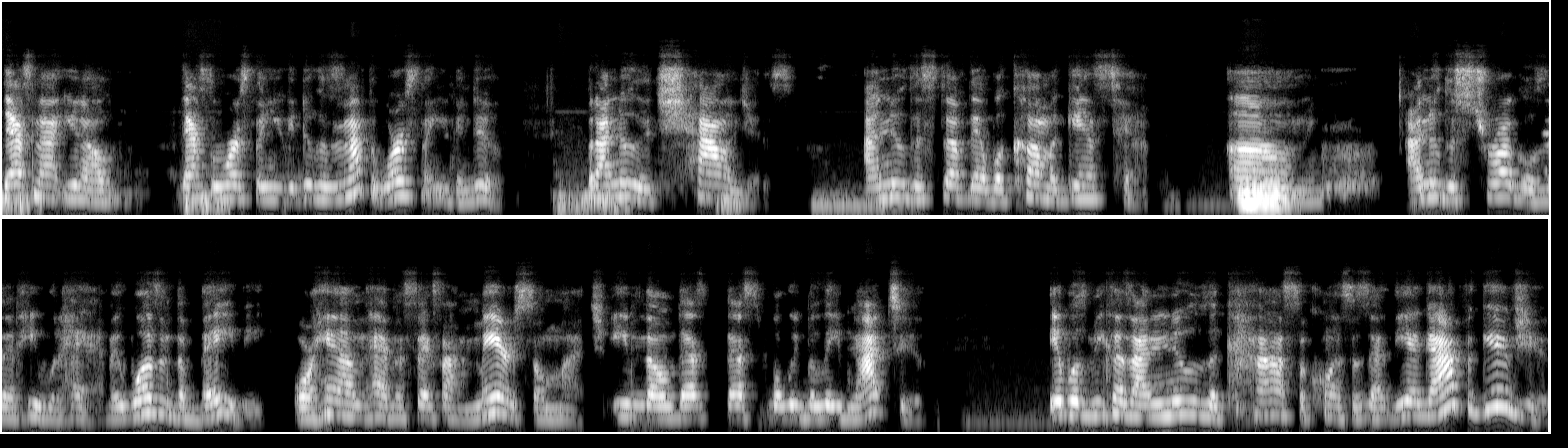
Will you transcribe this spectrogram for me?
that's not, you know, that's the worst thing you can do because it's not the worst thing you can do. But I knew the challenges. I knew the stuff that would come against him. Mm-hmm. Um, mm. I knew the struggles that he would have. It wasn't the baby or him having sex out of marriage so much, even though that's that's what we believe not to. It was because I knew the consequences that yeah, God forgives you,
